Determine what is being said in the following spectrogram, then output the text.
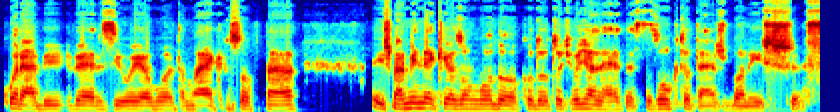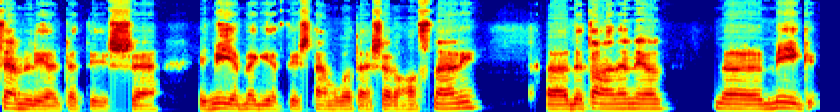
korábbi verziója volt a Microsoftnál, és már mindenki azon gondolkodott, hogy hogyan lehet ezt az oktatásban is szemléltetésre, egy mélyebb megértés támogatására használni, de talán ennél még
